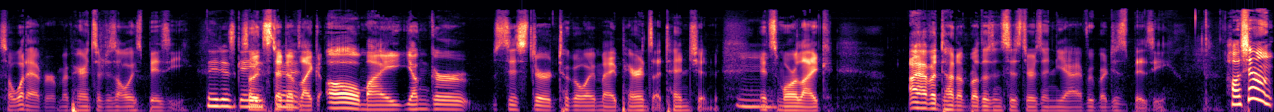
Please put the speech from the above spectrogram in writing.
So, so whatever. My parents are just always busy. They just get so used instead to of like, oh, my younger sister took away my parents' attention, mm. it's more like. I have a ton of brothers and sisters, and yeah, everybody's busy. 好像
